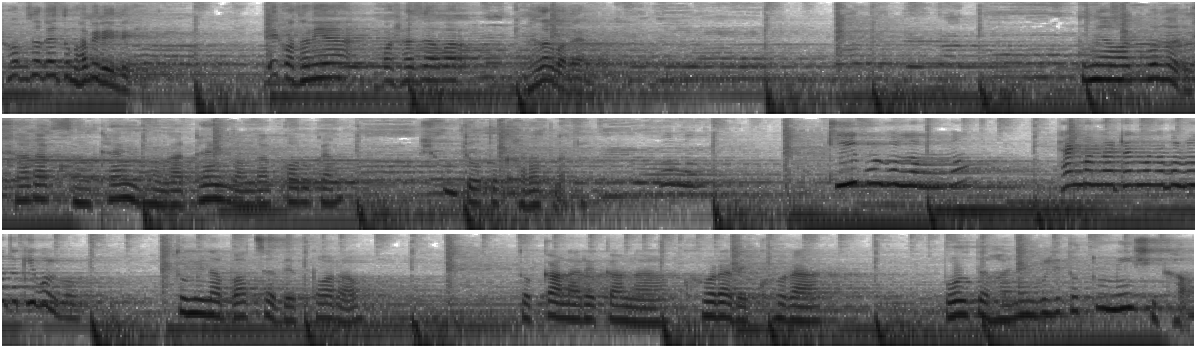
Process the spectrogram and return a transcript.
সব জায়গায় তো ভাবিরেই দেখি। এই কথা নিয়ে বাসায় যে আবার ভেজাল বাঁধায় না। তুমি আমার পোলারে সারাক্ষণ ঠ্যাং ভাঙ্গা ঠ্যাং ভাঙ্গা করো কেন? শুনতেও তো খারাপ লাগে। কি বলব ঠ্যাং ভাঙ্গা ঠ্যাং ভাঙ্গা বলব তো কি বলব? তুমি না বাচ্চাদের পড়াও। তো কানারে কানা খোরারে খোরা বলতে হয় না এগুলি তো তুমিই শিখাও।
